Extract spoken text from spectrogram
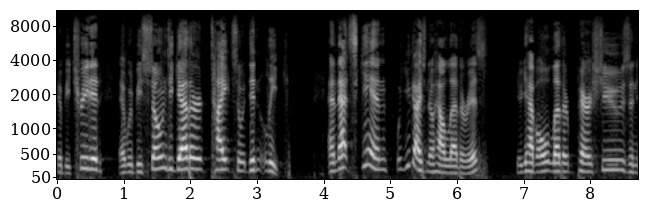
it'd be treated, it would be sewn together tight so it didn't leak. And that skin, well, you guys know how leather is. You have an old leather pair of shoes, and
